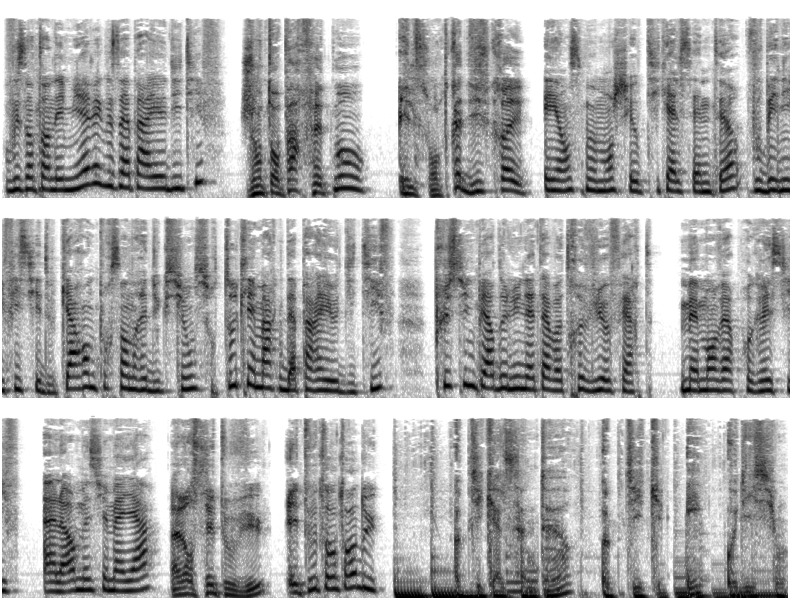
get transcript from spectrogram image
vous entendez mieux avec vos appareils auditifs? J'entends parfaitement. Et ils sont très discrets. Et en ce moment, chez Optical Center, vous bénéficiez de 40% de réduction sur toutes les marques d'appareils auditifs, plus une paire de lunettes à votre vue offerte, même en verre progressif. Alors, monsieur Maillard? Alors c'est tout vu et tout entendu. Optical Center, optique et audition.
